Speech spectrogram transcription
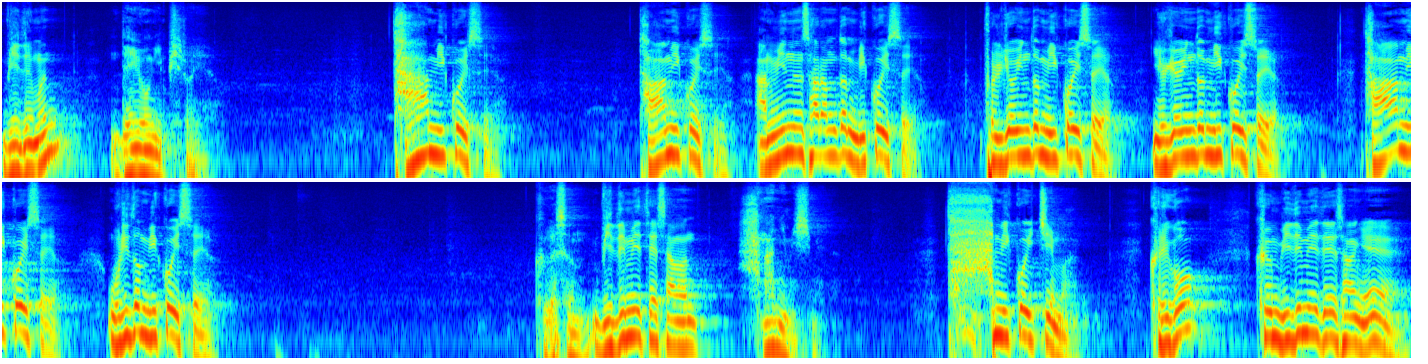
믿음은 내용이 필요해요. 다 믿고 있어요. 다 믿고 있어요. 안 믿는 사람도 믿고 있어요. 불교인도 믿고 있어요. 유교인도 믿고 있어요. 다 믿고 있어요. 우리도 믿고 있어요. 그것은 믿음의 대상은 하나님이십니다. 다 믿고 있지만, 그리고 그 믿음의 대상에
